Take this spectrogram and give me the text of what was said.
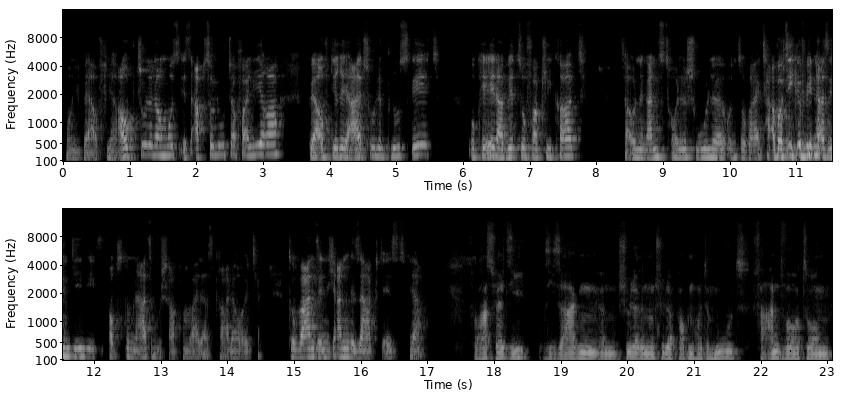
Und wer auf die Hauptschule noch muss, ist absoluter Verlierer. Wer auf die Realschule Plus geht, okay, da wird so verklickert, ist auch eine ganz tolle Schule und so weiter. Aber die Gewinner sind die, die es aufs Gymnasium schaffen, weil das gerade heute so wahnsinnig angesagt ist. Ja. Frau Rasfeld, Sie, Sie sagen, ähm, Schülerinnen und Schüler brauchen heute Mut, Verantwortung.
